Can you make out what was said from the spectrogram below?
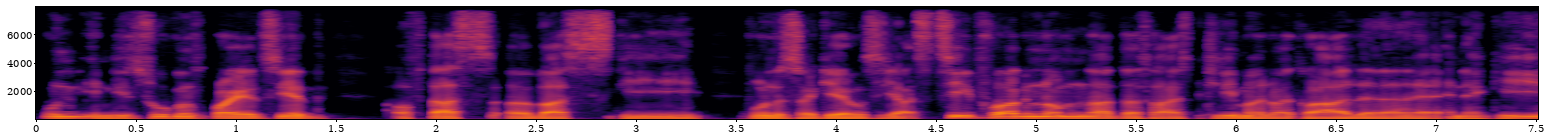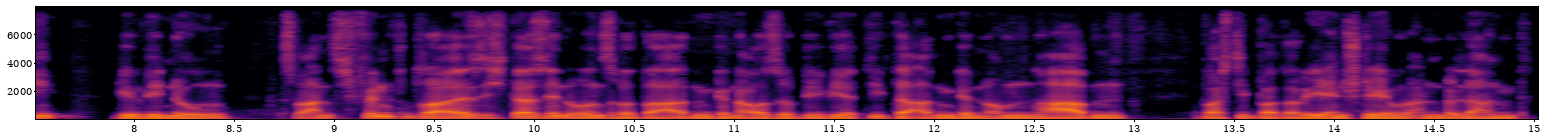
und in die Zukunft projiziert auf das, äh, was die Bundesregierung sich als Ziel vorgenommen hat, das heißt klimaneutrale Energiegewinnung 2035. Das sind unsere Daten, genauso wie wir die Daten genommen haben, was die Batterieentstehung anbelangt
